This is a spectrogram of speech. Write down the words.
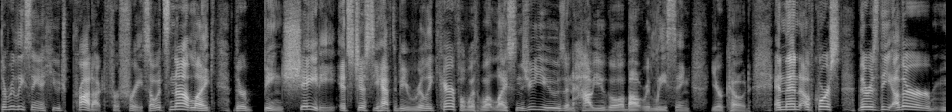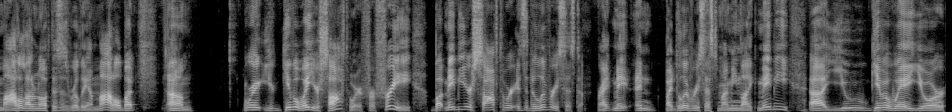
they're releasing a huge product for free, so it's not like they're being shady. It's just you have to be really careful with what license you use and how you go about releasing your code. And then, of course, there is the other model. I don't know if this is really a model, but um, where you give away your software for free, but maybe your software is a delivery system, right? And by delivery system, I mean like maybe uh, you give away your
